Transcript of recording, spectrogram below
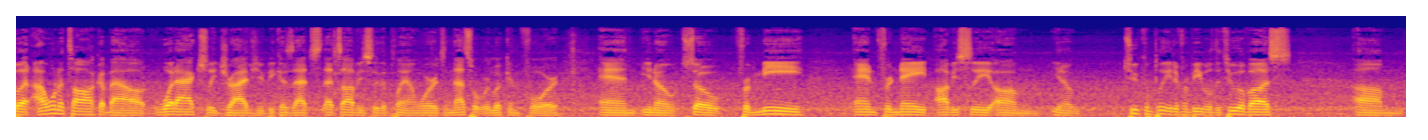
but I want to talk about what actually drives you because that's that's obviously the play on words, and that's what we're looking for. And you know, so for me and for Nate, obviously, um, you know, two completely different people. The two of us, um,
